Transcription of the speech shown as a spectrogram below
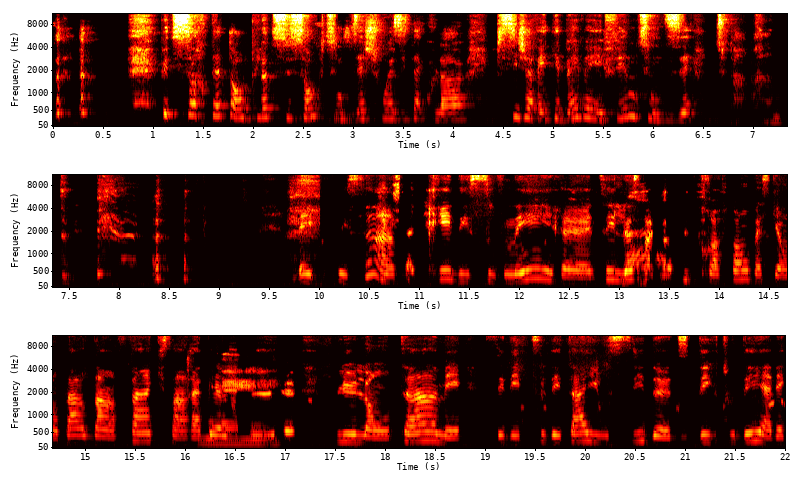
puis tu sortais ton plat de suçon, puis tu me disais, choisis ta couleur. Puis si j'avais été bien, bien fine, tu me disais, tu peux en prendre deux. Ben, c'est ça, hein, ça crée des souvenirs. Euh, tu sais, là, c'est encore plus profond parce qu'on parle d'enfants qui s'en rappellent plus, longtemps, mais c'est des petits détails aussi de, du day-to-day avec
